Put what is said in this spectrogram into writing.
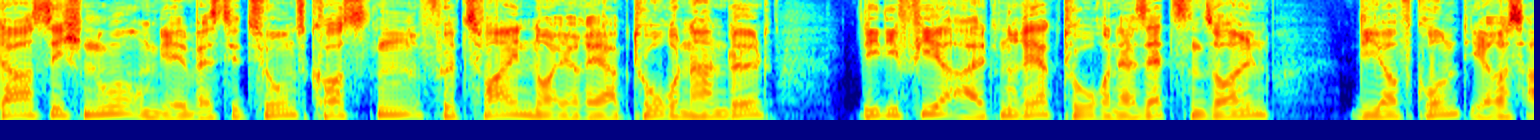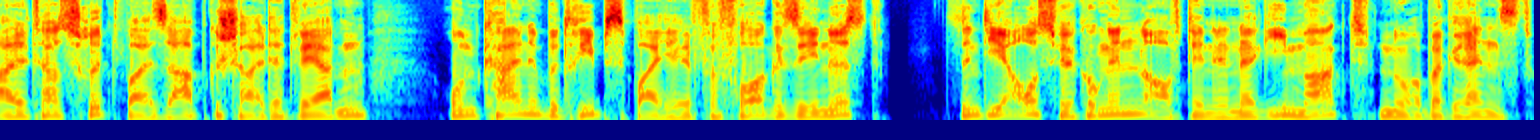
da es sich nur um die Investitionskosten für zwei neue Reaktoren handelt, die die vier alten Reaktoren ersetzen sollen, die aufgrund ihres Alters schrittweise abgeschaltet werden und keine Betriebsbeihilfe vorgesehen ist, sind die Auswirkungen auf den Energiemarkt nur begrenzt,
